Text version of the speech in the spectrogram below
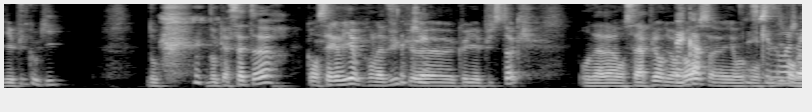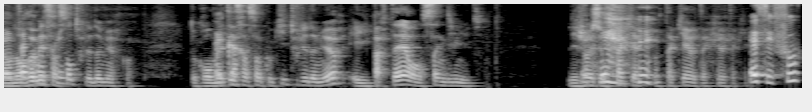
il n'y avait plus de cookies. Donc, donc à 7h, quand on s'est réveillé et qu'on a vu que- qu'il n'y avait plus de stock, on, a- on s'est appelé en urgence et on, on s'est dit bon, ben, on en remet compris. 500 toutes les demi-heures. quoi. Donc on mettait D'accord. 500 cookies toutes les demi-heures et ils partaient en 5-10 minutes. Les gens Ok. étaient au taquet, au taquet, au taquet, au taquet. Eh, c'est fou.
